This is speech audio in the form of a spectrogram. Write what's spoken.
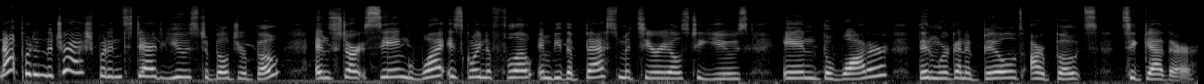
not put in the trash but instead use to build your boat and start seeing what is going to float and be the best materials to use in the water then we're going to build our boats together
